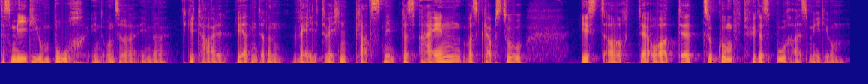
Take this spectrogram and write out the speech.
das Medium Buch in unserer immer digital werdenderen Welt? Welchen Platz nimmt das ein? Was glaubst du, ist auch der Ort der Zukunft für das Buch als Medium?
